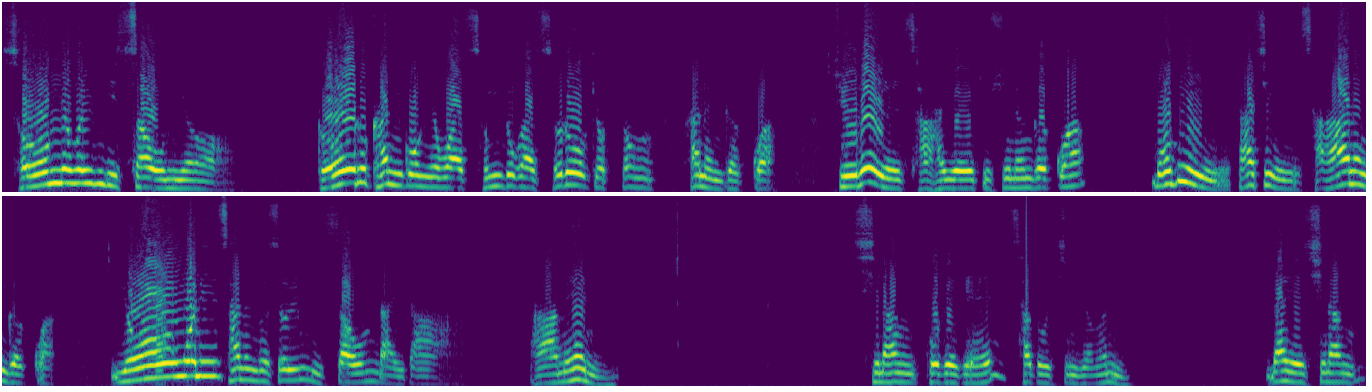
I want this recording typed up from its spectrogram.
성령을 믿사오며 거룩한 공예와 성도가 서로 교통하는 것과 죄를 사하여 주시는 것과 몸이 다시 사는 것과 영원히 사는 것을 믿사옵나이다. 아멘. 신앙 고백의 사도신경은 나의 신앙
